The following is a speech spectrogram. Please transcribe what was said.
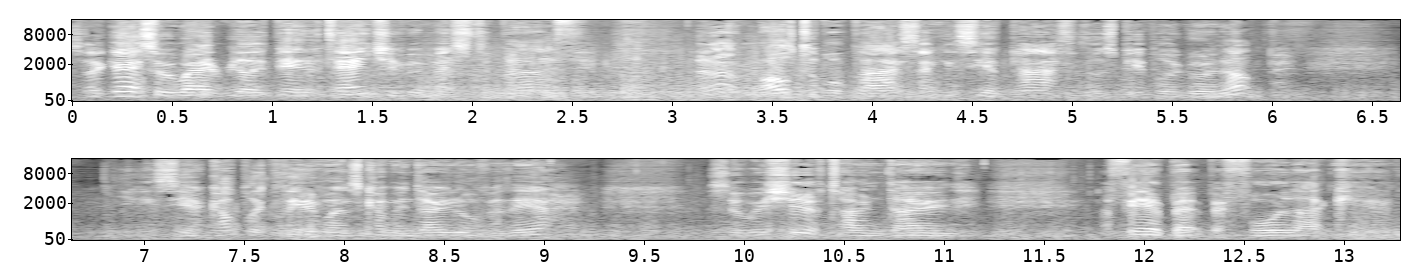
So I guess we weren't really paying attention, we missed the path. There are multiple paths, I can see a path that those people are going up. You can see a couple of clear ones coming down over there. So we should have turned down a fair bit before that cairn.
